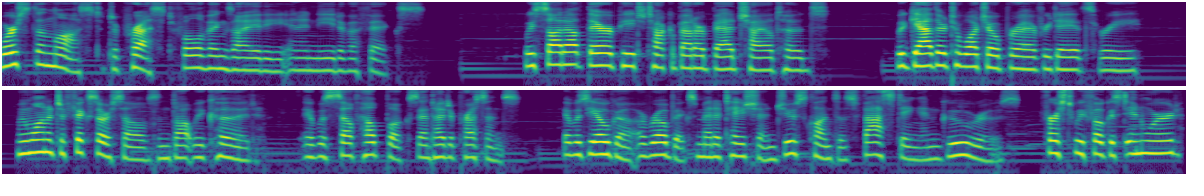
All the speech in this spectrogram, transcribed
Worse than lost, depressed, full of anxiety, and in need of a fix. We sought out therapy to talk about our bad childhoods. We gathered to watch Oprah every day at 3. We wanted to fix ourselves and thought we could. It was self help books, antidepressants, it was yoga, aerobics, meditation, juice cleanses, fasting, and gurus. First we focused inward,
